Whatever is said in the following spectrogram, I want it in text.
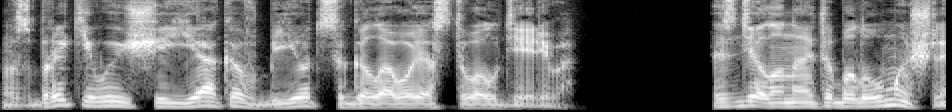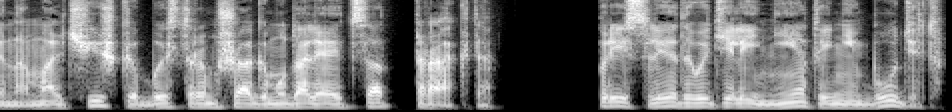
Взбрыкивающий Яков бьется головой о ствол дерева. Сделано это было умышленно, мальчишка быстрым шагом удаляется от тракта. Преследователей нет и не будет.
